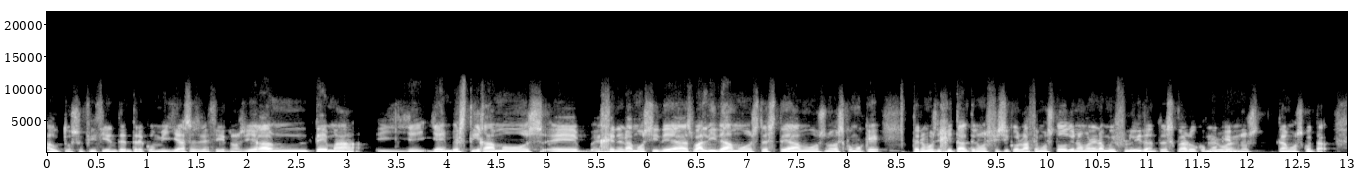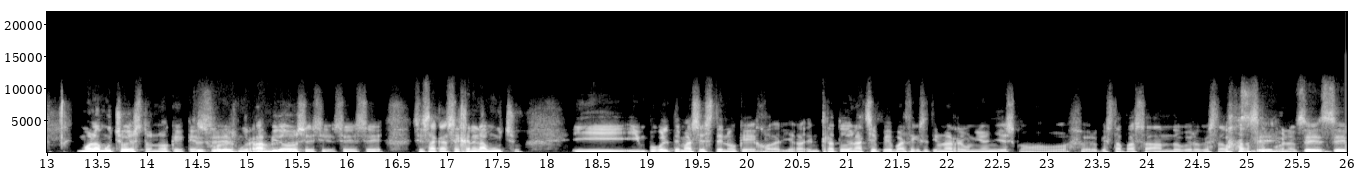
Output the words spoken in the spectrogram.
autosuficiente, entre comillas, es decir, nos llega un tema y ya investigamos, eh, generamos ideas, validamos, testeamos, ¿no? Es como que tenemos digital, tenemos físico, lo hacemos todo de una manera muy fluida, entonces, claro, como que nos damos cuenta. Mola mucho esto, ¿no? Que, es, muy rápido, se, se, saca, se genera mucho. Y, un poco el tema es este, ¿no? Que, joder, llega, entra todo en HP, parece que se tiene una reunión y es como, pero ¿qué está pasando? ¿Pero qué está pasando? Sí, bueno, sí, sí,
